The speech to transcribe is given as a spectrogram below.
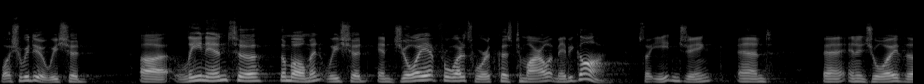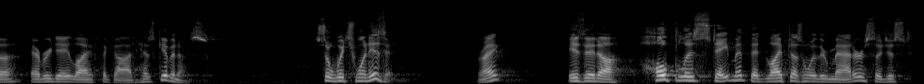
what should we do? We should uh, lean into the moment. We should enjoy it for what it's worth because tomorrow it may be gone. So eat and drink and, and enjoy the everyday life that God has given us. So, which one is it? Right? Is it a hopeless statement that life doesn't really matter, so just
